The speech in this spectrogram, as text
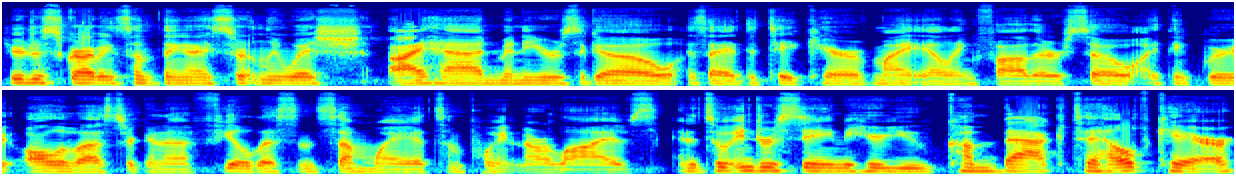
You're describing something I certainly wish I had many years ago as I had to take care of my ailing father. So I think we're all of us are going to feel this in some way at some point in our lives. And it's so interesting to hear you come back to healthcare,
